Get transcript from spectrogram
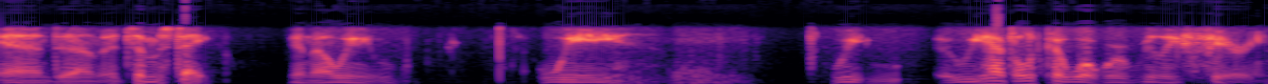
and um, it's a mistake. You know, we we we we have to look at what we're really fearing,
